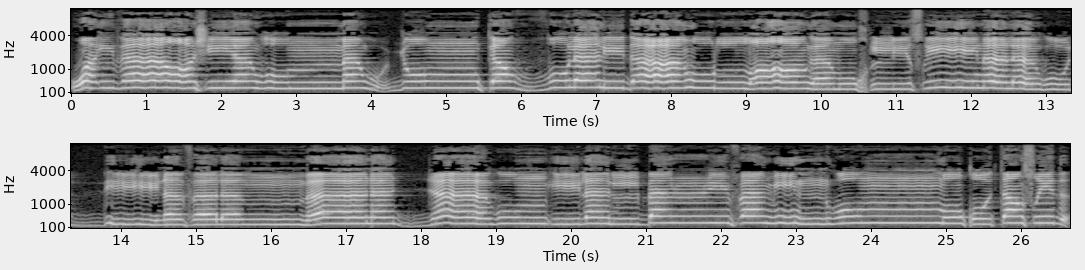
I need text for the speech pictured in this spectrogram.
واذا غشيهم موج كالظلل دعوا الله مخلصين له الدين فلما نجاهم إلى البر فمنهم مقتصد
